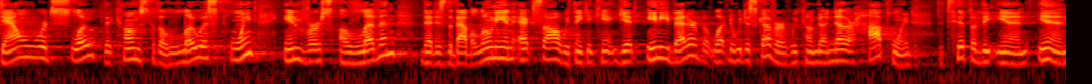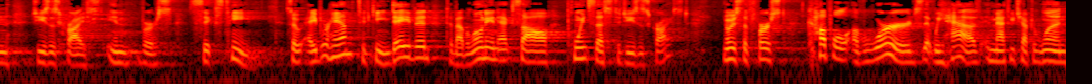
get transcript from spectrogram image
downward slope that comes to the lowest point in verse 11 that is the Babylonian exile. We think it can't get any better, but what do we discover? We come to another high point, the tip of the N in Jesus Christ in verse 16. So, Abraham to King David to Babylonian exile points us to Jesus Christ. Notice the first couple of words that we have in Matthew chapter 1,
